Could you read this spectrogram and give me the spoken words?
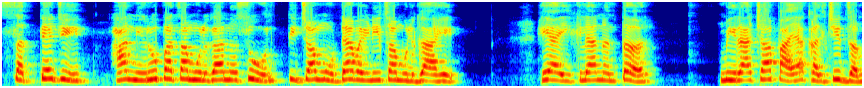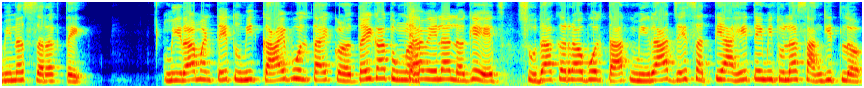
सत्यजित हा निरूपाचा मुलगा नसून तिच्या मोठ्या बहिणीचा मुलगा आहे. हे ऐकल्यानंतर मीराच्या पायाखालची जमीनच सरकते. मीरा म्हणते तुम्ही काय बोलताय? कळतंय का तुम्हाला? त्यावेळेला लगेच सुधाकरराव बोलतात मीरा जे सत्य आहे ते मी तुला सांगितलं.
